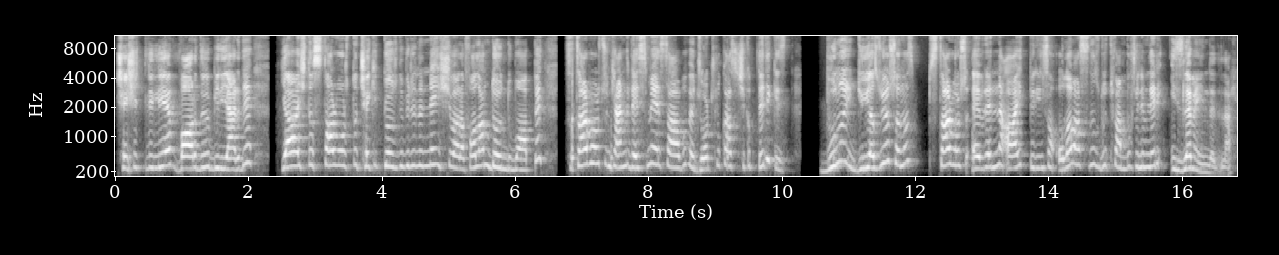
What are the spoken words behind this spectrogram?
çeşitliliğe vardığı bir yerde ya işte Star Wars'ta çekik gözlü birinin ne işi var falan döndü muhabbet. Star Wars'un kendi resmi hesabı ve George Lucas çıkıp dedi ki bunu yazıyorsanız Star Wars evrenine ait bir insan olamazsınız. Lütfen bu filmleri izlemeyin dediler.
